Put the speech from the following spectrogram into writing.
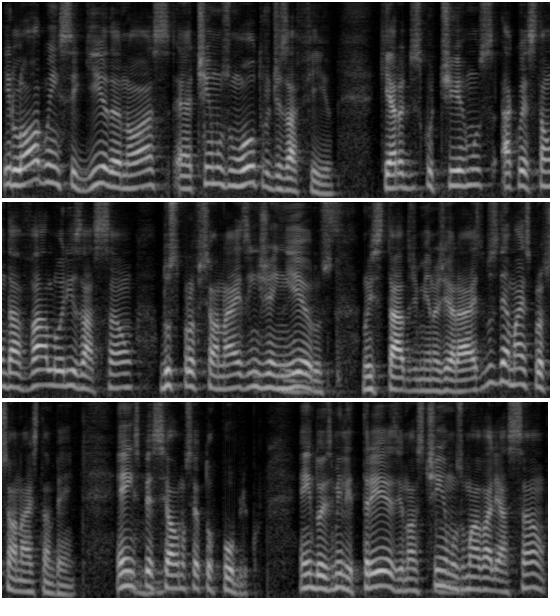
e logo em seguida nós é, tínhamos um outro desafio, que era discutirmos a questão da valorização dos profissionais engenheiros no estado de Minas Gerais, dos demais profissionais também, em especial no setor público. Em 2013, nós tínhamos uma avaliação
